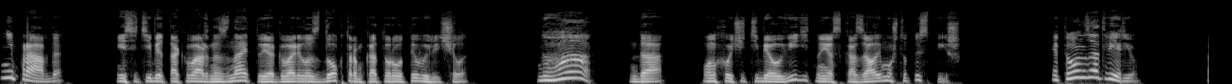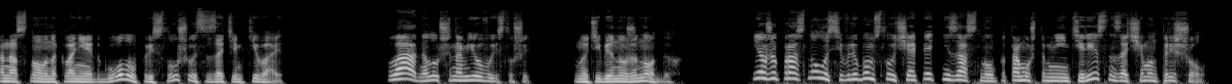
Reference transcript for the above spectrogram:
«Неправда». «Если тебе так важно знать, то я говорила с доктором, которого ты вылечила». «Да?» «Да. Он хочет тебя увидеть, но я сказал ему, что ты спишь». «Это он за дверью?» Она снова наклоняет голову, прислушивается, затем кивает. «Ладно, лучше нам его выслушать. Но тебе нужен отдых». «Я уже проснулась и в любом случае опять не засну, потому что мне интересно, зачем он пришел».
